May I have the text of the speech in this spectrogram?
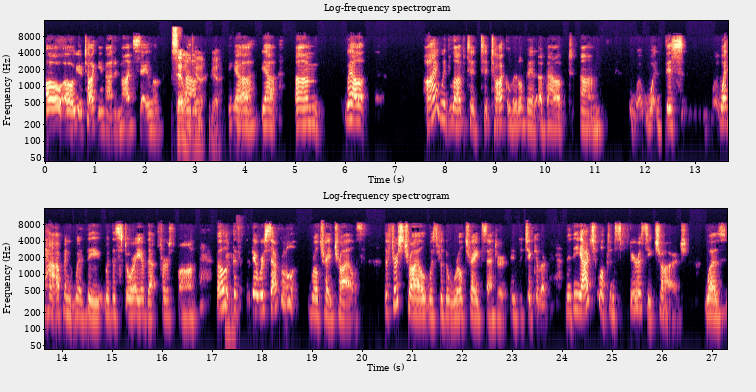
Oh, oh, you're talking about Emad Salem. Salem, um, yeah, yeah, yeah, yeah. Um, well, I would love to to talk a little bit about um, what, what this what happened with the with the story of that first bomb. Though the, there were several World Trade trials. The first trial was for the World Trade Center in particular. The, the actual conspiracy charge was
